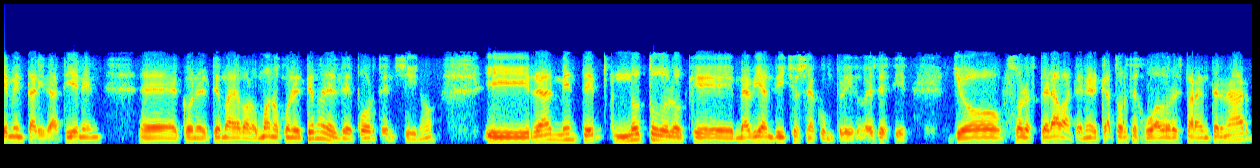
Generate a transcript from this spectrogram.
qué mentalidad tienen eh, con el tema de balonmano, con el tema del deporte en sí, ¿no? Y realmente no todo lo que me habían dicho se ha cumplido. Es decir, yo solo esperaba tener 14 jugadores para entrenar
